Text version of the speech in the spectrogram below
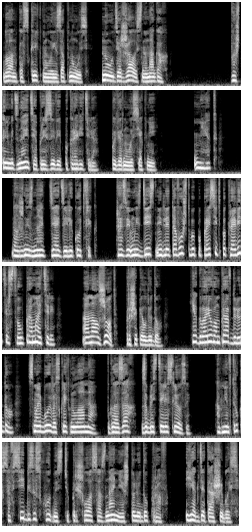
Бланка вскрикнула и запнулась, но удержалась на ногах. Вы что-нибудь знаете о призыве покровителя? Повернулась я к ней. Нет, должны знать дядя или Готфрик. Разве мы здесь не для того, чтобы попросить покровительства у проматери? Она лжет, прошепел Людо. Я говорю вам правду, Людо. С мольбой воскликнула она. В глазах заблестели слезы. Ко мне вдруг со всей безысходностью пришло осознание, что Людо прав. Я где-то ошиблась,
